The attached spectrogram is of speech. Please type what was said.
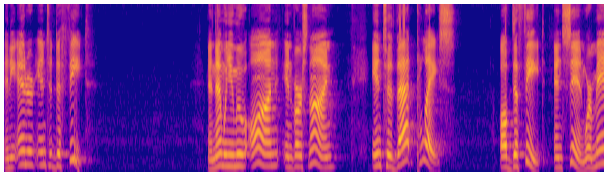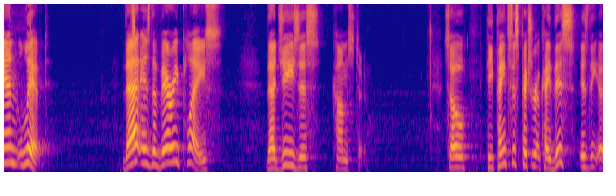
and he entered into defeat. And then when you move on in verse 9, into that place of defeat and sin where man lived, that is the very place that Jesus comes to. So he paints this picture okay, this is the, uh,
